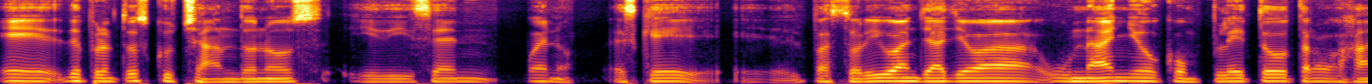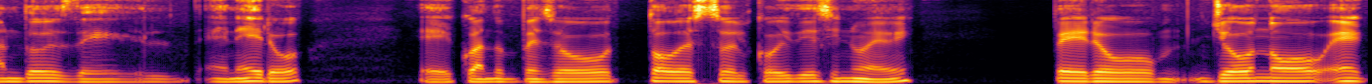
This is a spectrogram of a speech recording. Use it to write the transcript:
eh, de pronto escuchándonos y dicen, bueno, es que eh, el pastor Iván ya lleva un año completo trabajando desde enero, eh, cuando empezó todo esto del COVID-19, pero yo no he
